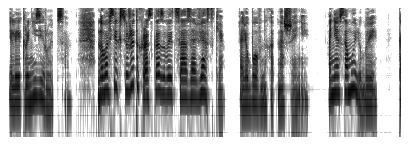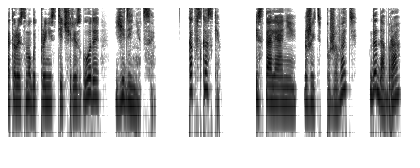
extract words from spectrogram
или экранизируются. Но во всех сюжетах рассказывается о завязке любовных отношений, а не о самой любви, которые смогут пронести через годы единицы. Как в сказке. И стали они жить-поживать, да добра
